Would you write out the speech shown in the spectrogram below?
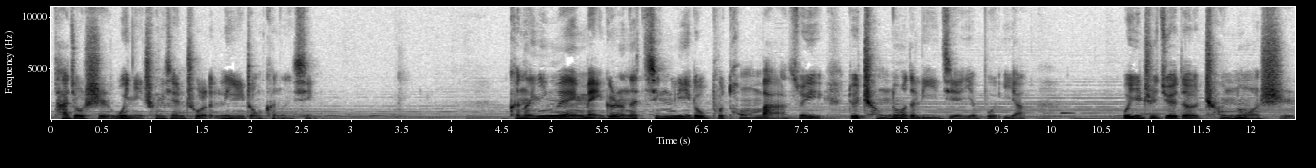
它就是为你呈现出了另一种可能性。可能因为每个人的经历都不同吧，所以对承诺的理解也不一样。我一直觉得承诺是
